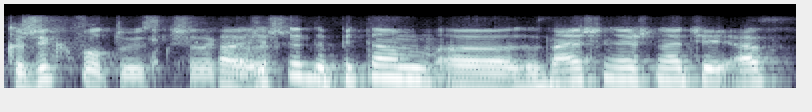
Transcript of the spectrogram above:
кажи каквото искаш да кажеш. Искам да питам, а, знаеш ли нещо, значи аз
